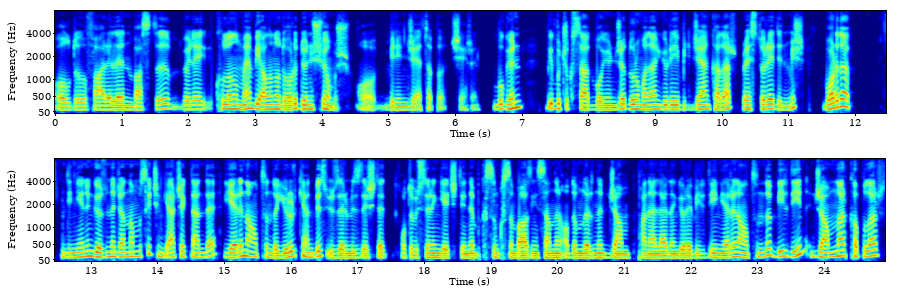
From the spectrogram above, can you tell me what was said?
olduğu, farelerin bastığı böyle kullanılmayan bir alana doğru dönüşüyormuş o birinci etapı şehrin. Bugün bir buçuk saat boyunca durmadan yürüyebileceğin kadar restore edilmiş. Bu arada dinleyenin gözünde canlanması için gerçekten de yerin altında yürürken biz üzerimizde işte otobüslerin geçtiğini, kısım kısım bazı insanların adımlarını cam panellerden görebildiğin yerin altında bildiğin camlar, kapılar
